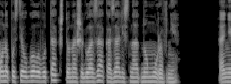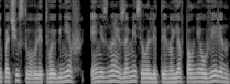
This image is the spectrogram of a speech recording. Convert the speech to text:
Он опустил голову так, что наши глаза оказались на одном уровне. Они почувствовали твой гнев, и не знаю, заметила ли ты, но я вполне уверен,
